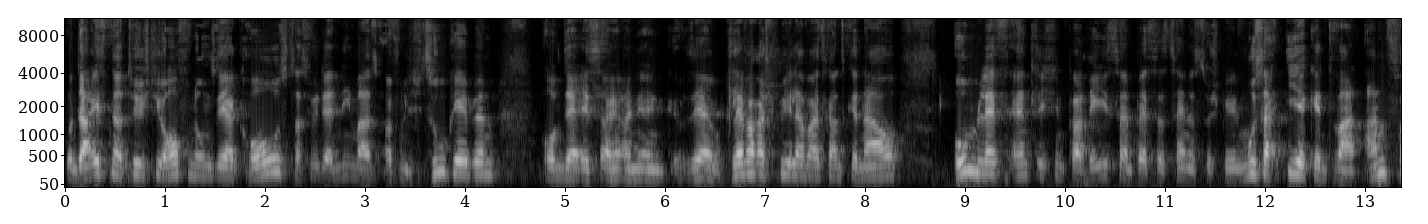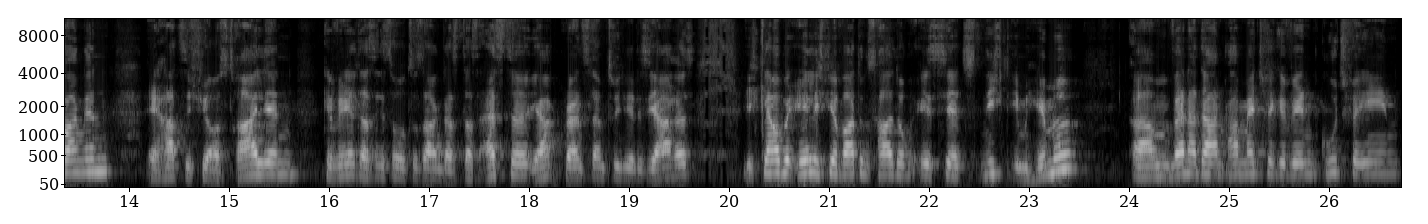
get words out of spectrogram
Und da ist natürlich die Hoffnung sehr groß, das würde er niemals öffentlich zugeben. Und er ist ein, ein, ein sehr cleverer Spieler, weiß ganz genau, um letztendlich in Paris sein bestes Tennis zu spielen, muss er irgendwann anfangen. Er hat sich für Australien gewählt. Das ist sozusagen das, das erste ja, Grand Slam Turnier des Jahres. Ich glaube ehrlich, die Erwartungshaltung ist jetzt nicht im Himmel. Ähm, wenn er da ein paar Matches gewinnt, gut für ihn.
